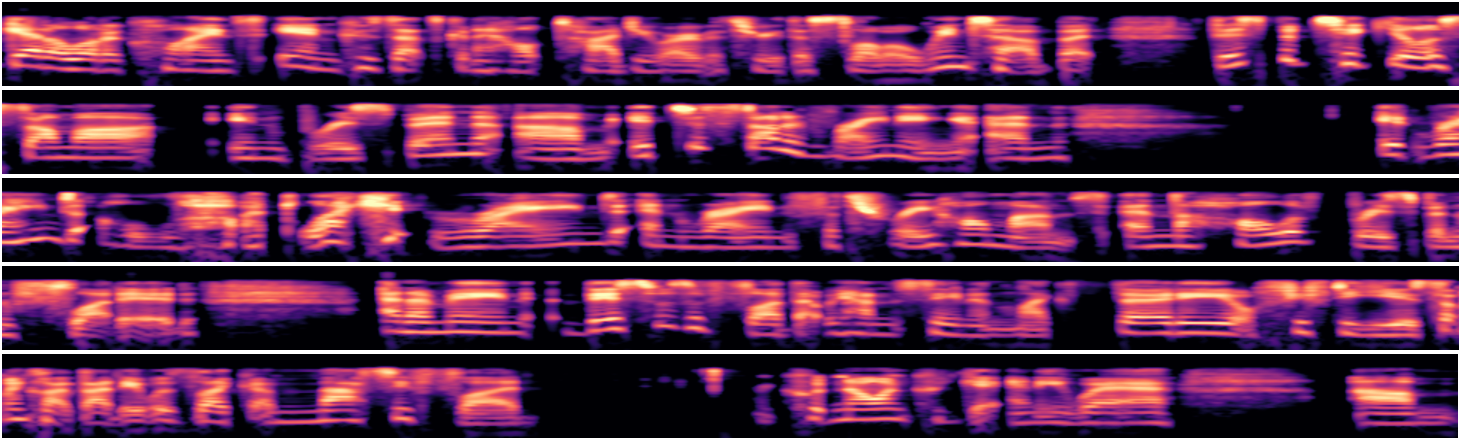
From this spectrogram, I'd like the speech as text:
get a lot of clients in because that's going to help tide you over through the slower winter. But this particular summer in Brisbane, um, it just started raining and it rained a lot. Like it rained and rained for three whole months, and the whole of Brisbane flooded. And I mean, this was a flood that we hadn't seen in like 30 or 50 years, something like that. It was like a massive flood. We could, no one could get anywhere. Um,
